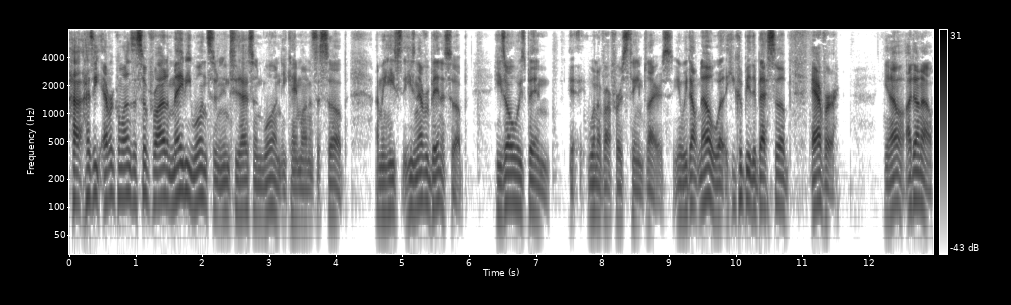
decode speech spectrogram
has he ever come on as a sub for Ireland? Maybe once in, in 2001 he came on as a sub. I mean he's he's never been a sub. He's always been uh, one of our first team players. You know, we don't know. Well, he could be the best sub ever. You know, I don't know.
